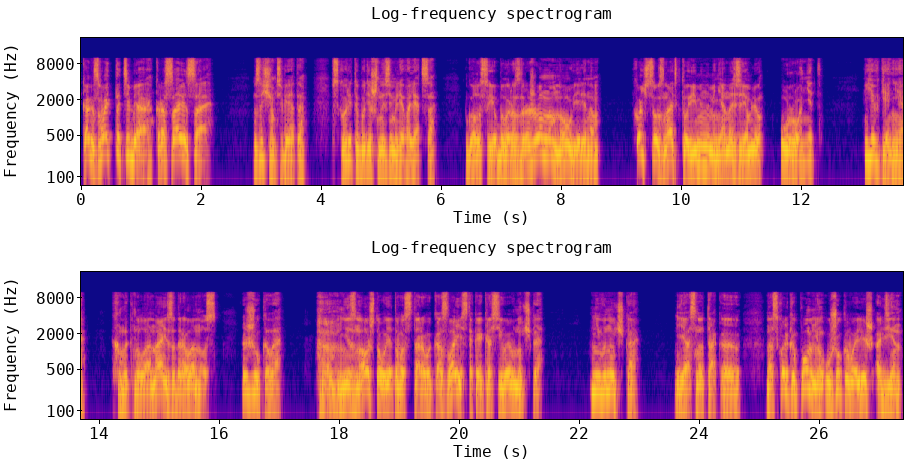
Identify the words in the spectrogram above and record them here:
«Как звать-то тебя, красавица?» «Зачем тебе это? Вскоре ты будешь на земле валяться». Голос ее был раздраженным, но уверенным. «Хочется узнать, кто именно меня на землю уронит». «Евгения», — хмыкнула она и задрала нос. «Жукова». Хм, не знал, что у этого старого козла есть такая красивая внучка. Не внучка. Ясно так. Э, насколько помню, у Жукова лишь один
